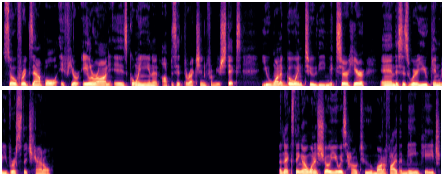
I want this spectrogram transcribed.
So for example, if your aileron is going in an opposite direction from your sticks, you want to go into the mixer here and this is where you can reverse the channel. The next thing I want to show you is how to modify the main page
